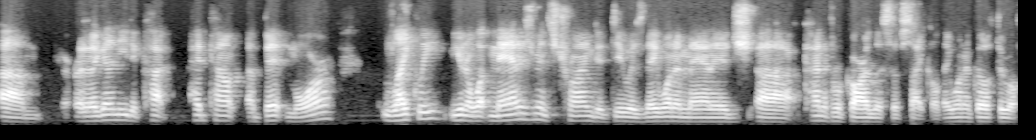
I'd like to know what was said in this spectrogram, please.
Um, are they going to need to cut headcount a bit more? Likely, you know, what management's trying to do is they want to manage uh, kind of regardless of cycle. They want to go through a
